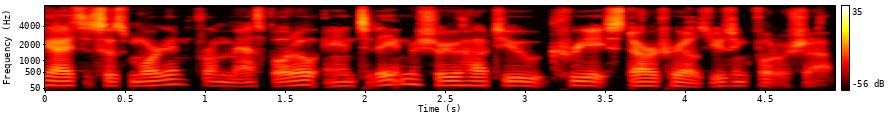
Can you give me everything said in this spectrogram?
guys, this is Morgan from Masphoto, and today I'm going to show you how to create star trails using Photoshop.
